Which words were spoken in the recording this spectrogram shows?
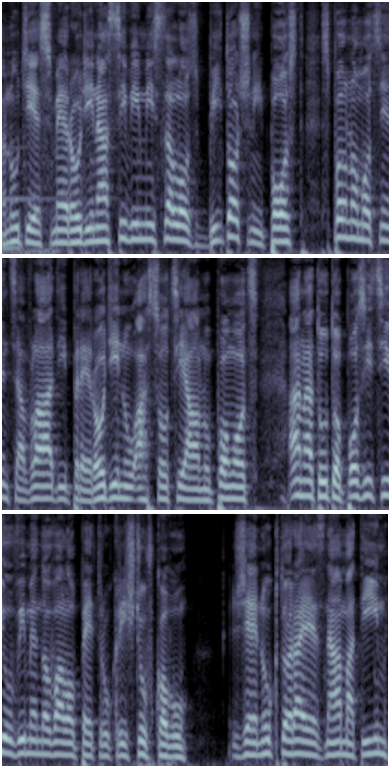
Hnutie Sme rodina si vymyslelo zbytočný post splnomocnenca vlády pre rodinu a sociálnu pomoc a na túto pozíciu vymenovalo Petru Krištúvkovu. Ženu, ktorá je známa tým,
